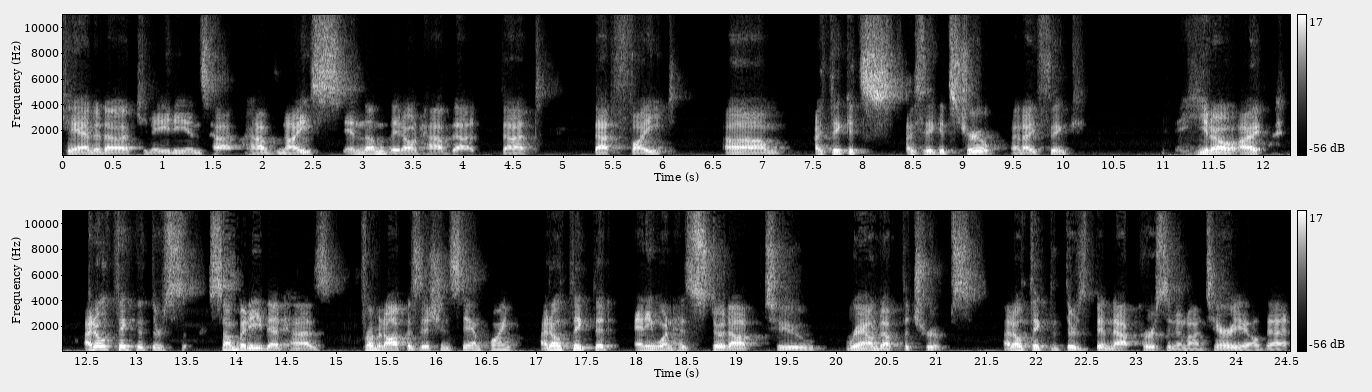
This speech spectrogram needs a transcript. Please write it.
Canada Canadians ha- have nice in them. They don't have that that that fight. Um, I think it's I think it's true, and I think you know I I don't think that there's somebody that has from an opposition standpoint. I don't think that anyone has stood up to round up the troops. I don't think that there's been that person in Ontario that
